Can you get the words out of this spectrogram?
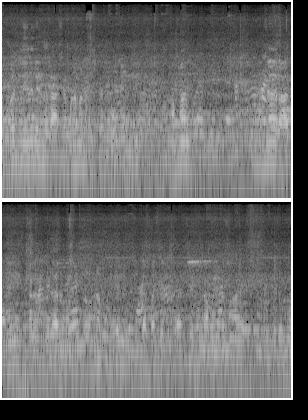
ఇంకోటి లేదు లేదు రాష్ట్రం కూడా మనం ఇష్టం అమ్మ నిన్న రాత్రి కలెక్టర్ గారు మీటింగ్లో ఉన్నప్పుడే నేను జిల్లా పంచాయతీ గారు చెప్పిన మేడం మా కుటుంబంలో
